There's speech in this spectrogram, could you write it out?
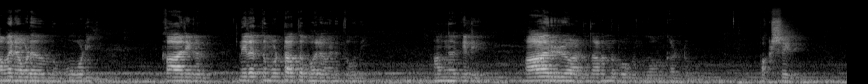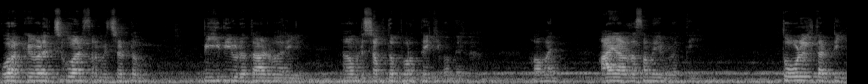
അവൻ അവിടെ നിന്ന് ഓടി കാലുകൾ നിലത്ത് മുട്ടാത്ത പോലെ അവന് തോന്നി. അങ്ങകലെ ആരൊരാൾ നടന്നു പോകുന്നത് അവൻ കണ്ടു. പക്ഷേ ഉറക്കെ വിളിച്ചു പോകാൻ ശ്രമിച്ചിട്ടും ഭീതിയുടെ താഴ്വരയിൽ അവന്റെ ശബ്ദം പുറത്തേക്ക് വന്നില്ല. അവൻ അയാളുടെ സമീപമെത്തി തോളിൽ തട്ടി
